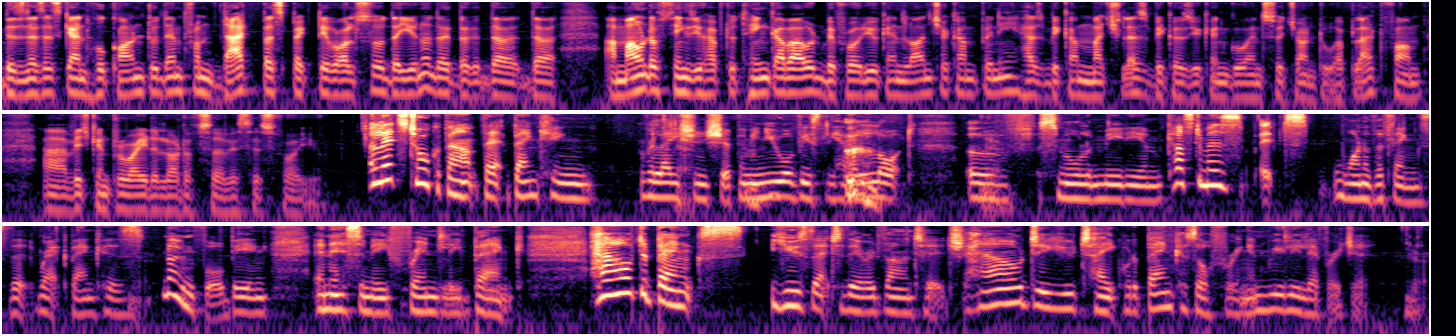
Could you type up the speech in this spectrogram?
businesses can hook on to them. From that perspective, also the you know the, the the the amount of things you have to think about before you can launch a company has become much less because you can go and switch on to a platform uh, which can provide a lot of services for you. Let's talk about that banking relationship. I mean, you obviously have a lot of small and medium customers. It's one of the things that RAKBANK is known for, being an SME friendly bank. How do banks use that to their advantage? How do you take what a bank is offering and really leverage it? Yeah.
